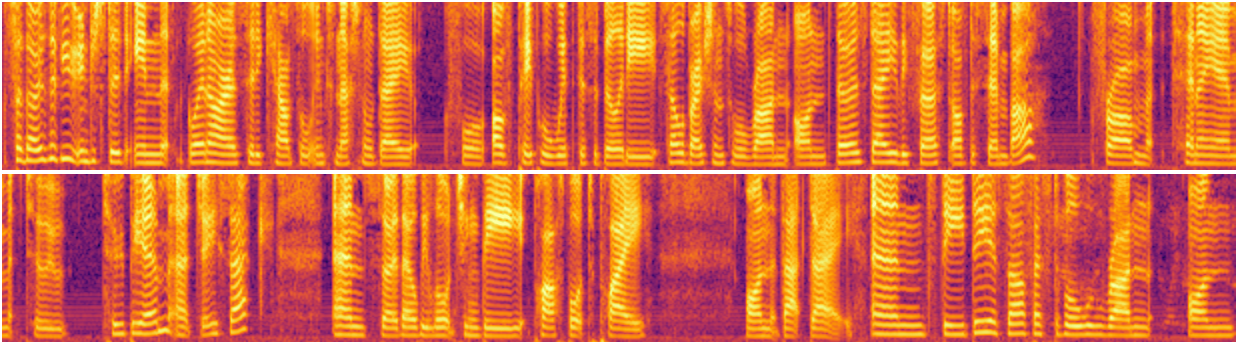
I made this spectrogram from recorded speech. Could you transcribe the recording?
For those of you interested in Glen Eira City Council International Day for of People with Disability, celebrations will run on Thursday, the 1st of December from 10am to 2pm at GSAC. And so they'll be launching the Passport to Play on that day. And the DSR Festival will run on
